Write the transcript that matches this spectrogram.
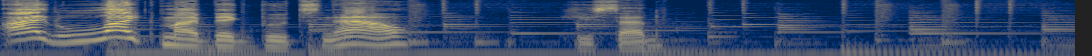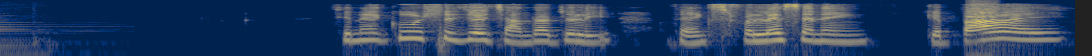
I like my big boots now, he said. 今天故事就讲到这里。Thanks for listening. Goodbye.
